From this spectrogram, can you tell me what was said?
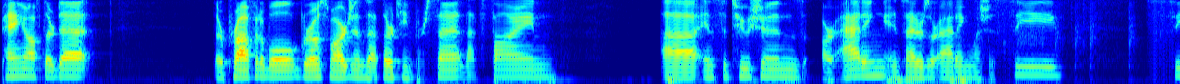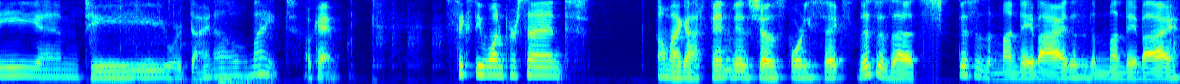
paying off their debt. They're profitable. Gross margins at 13%. That's fine. Uh, institutions are adding, insiders are adding. Let's just see. CMT or dynamite. Okay. 61%. Oh my god, Finviz shows 46. This is a this is a Monday buy. This is the Monday buy.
